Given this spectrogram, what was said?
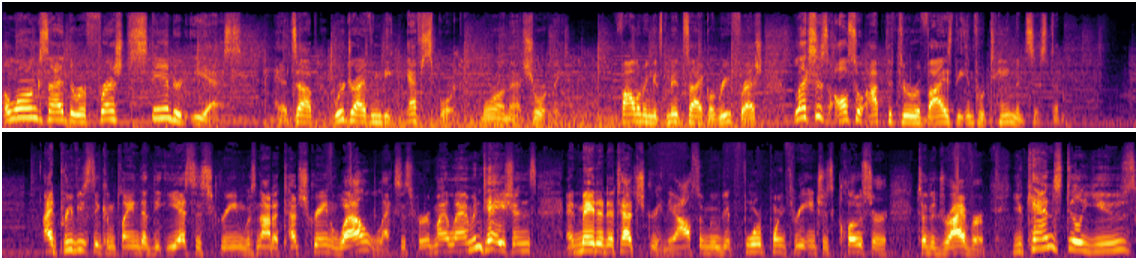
alongside the refreshed standard ES. Heads up, we're driving the F Sport. More on that shortly. Following its mid cycle refresh, Lexus also opted to revise the infotainment system. I'd previously complained that the ES's screen was not a touchscreen. Well, Lexus heard my lamentations and made it a touchscreen. They also moved it 4.3 inches closer to the driver. You can still use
